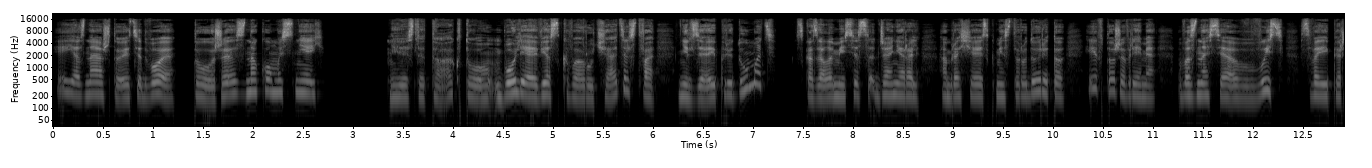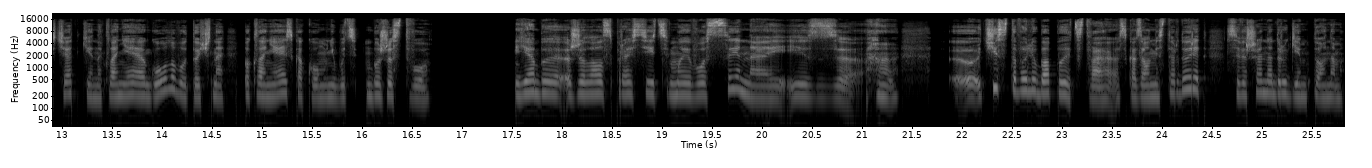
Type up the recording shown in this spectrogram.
и я знаю, что эти двое тоже знакомы с ней». «Если так, то более веского ручательства нельзя и придумать», — сказала миссис Дженераль, обращаясь к мистеру Дориту и в то же время вознося ввысь свои перчатки, наклоняя голову, точно поклоняясь какому-нибудь божеству. «Я бы желал спросить моего сына из... Э, чистого любопытства», — сказал мистер Дорит совершенно другим тоном.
